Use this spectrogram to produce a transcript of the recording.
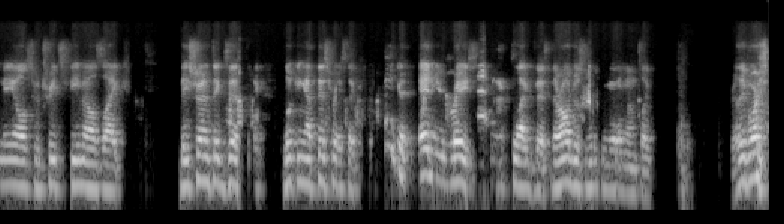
males who treats females like they shouldn't exist. Like, looking at this race, like, I don't get any race like this. They're all just looking at him and it's like, really, Bortus?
